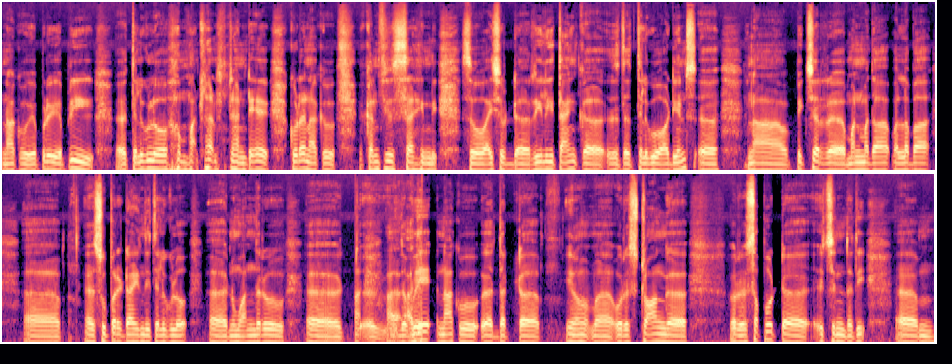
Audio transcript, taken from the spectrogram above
నాకు ఎప్పుడు ఎప్పుడు ఆ, తెలుగులో మాట్లాడంటే కూడా నాకు కన్ఫ్యూజ్ అయింది. So I should really thank the Telugu audience నా picture Manmadha Vallabha super hit అయింది తెలుగులో. ఆ, నువ్వు అందరూ ఆ, అదే నాకు దట్ యూనో ఒక స్ట్రాంగ్ ஒரு సపోర్ట్ ఇచ్చింది అది Um,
